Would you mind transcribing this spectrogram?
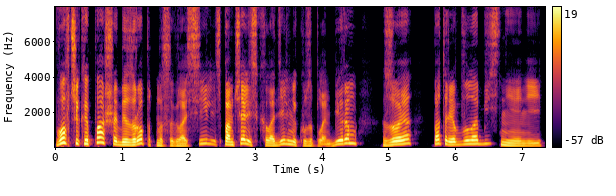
Вовчик и Паша безропотно согласились, помчались к холодильнику за пломбиром. Зоя потребовал объяснений.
